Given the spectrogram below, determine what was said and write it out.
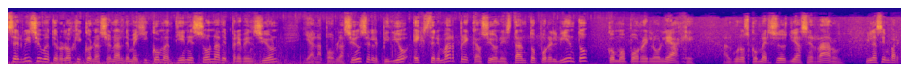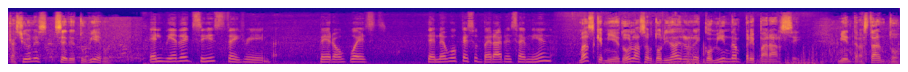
Servicio Meteorológico Nacional de México mantiene zona de prevención y a la población se le pidió extremar precauciones tanto por el viento como por el oleaje. Algunos comercios ya cerraron y las embarcaciones se detuvieron. El miedo existe, pero pues tenemos que superar ese miedo. Más que miedo, las autoridades recomiendan prepararse. Mientras tanto,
